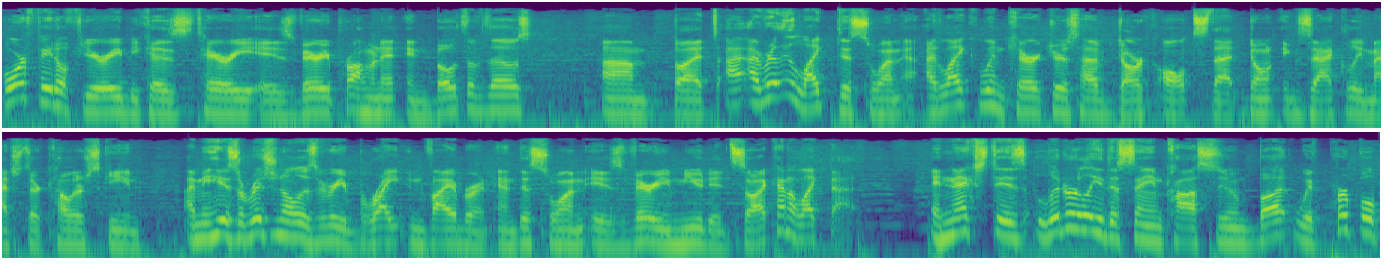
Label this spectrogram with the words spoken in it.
or Fatal Fury, because Terry is very prominent in both of those. Um, but I, I, really like this one. I like when characters have dark alts that don't exactly match their color scheme. I mean, his original is very bright and vibrant, and this one is very muted, so I kind of like that. And next is literally the same costume, but with purple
